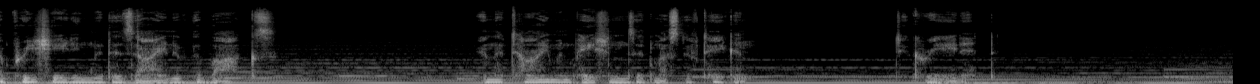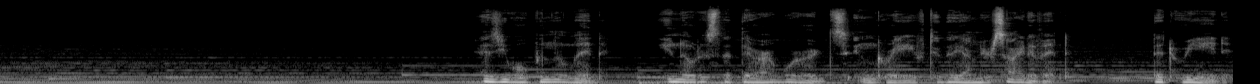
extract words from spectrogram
Appreciating the design of the box and the time and patience it must have taken to create it. As you open the lid, you notice that there are words engraved to the underside of it that read,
